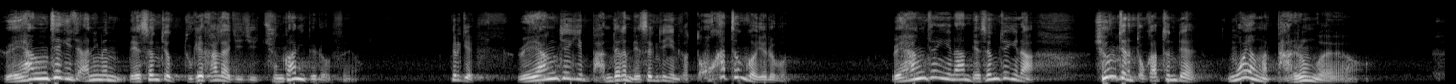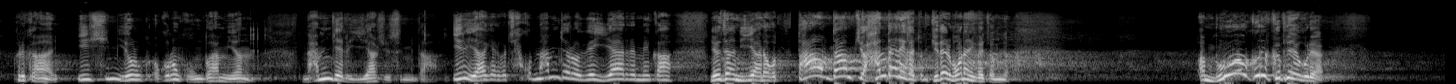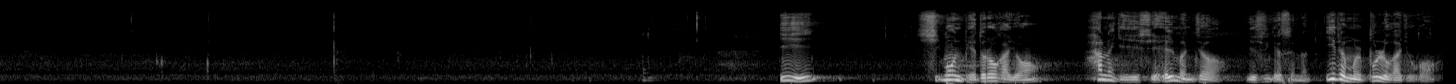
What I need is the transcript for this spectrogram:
외향적이지 않으면 내성적 두 개 갈라지지 중간이 별로 없어요. 그렇게 외향적인 반대가 내성적이니까 똑같은 거예요, 여러분. 외향적이나 내성적이나 형태는 똑같은데 모양만 다른 거예요. 그러니까 이 심리를 조금 공부하면 남자를 이해할 수 있습니다. 이래 이야기하고 자꾸 남자를 왜 이해하렵니까? 여자는 이해 안 하고 다음, 다음 주에 한 달에가 좀 기다려 보라니까 좀요. 아, 뭐, 그래, 급해요, 그래. 이 시몬 베드로가요, 하나님께 제일 먼저 예수님께서는 이름을 불러가지고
